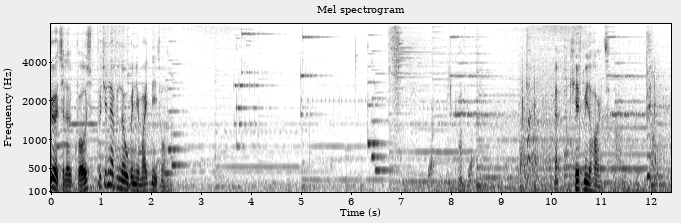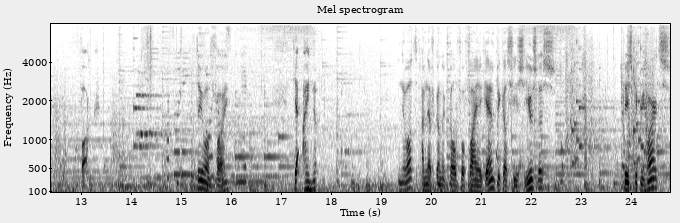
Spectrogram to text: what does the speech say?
Sure, it's a little gross, but you never know when you might need one. Uh, give me the heart. Fuck. What do you want, Fi? Yeah, I know. You know what? I'm never gonna call for Fi again because she's useless. Please give me hearts.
